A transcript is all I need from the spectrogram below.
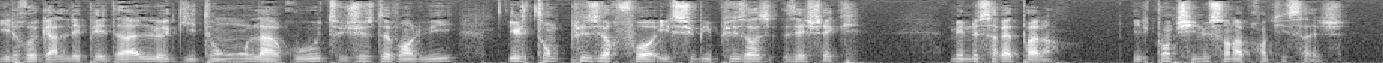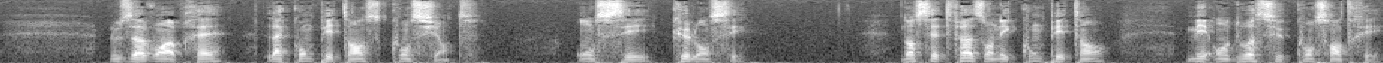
Il regarde les pédales, le guidon, la route, juste devant lui. Il tombe plusieurs fois, il subit plusieurs échecs. Mais il ne s'arrête pas là. Il continue son apprentissage. Nous avons après la compétence consciente. On sait que l'on sait. Dans cette phase, on est compétent, mais on doit se concentrer,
